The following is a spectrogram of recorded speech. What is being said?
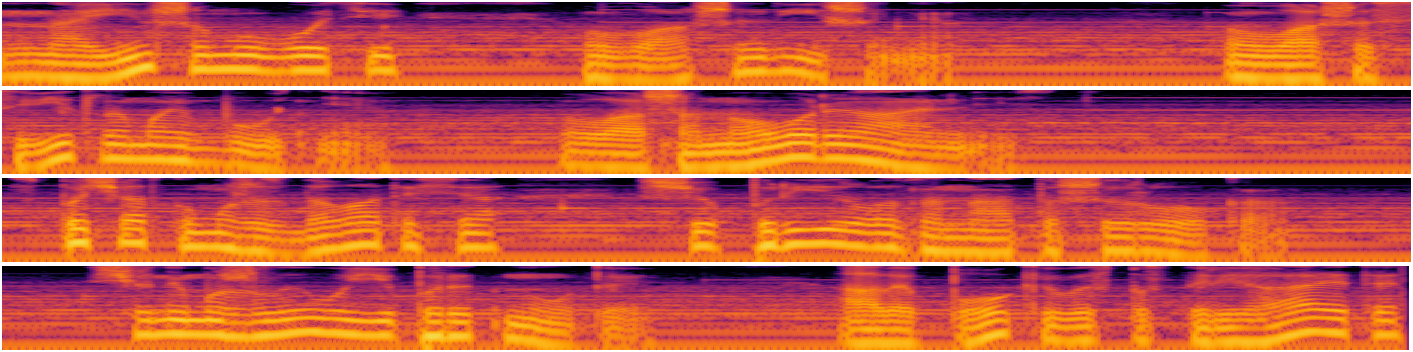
на іншому боці ваше рішення, ваше світле майбутнє, ваша нова реальність. Спочатку може здаватися, що прірва занадто широка, що неможливо її перетнути, але поки ви спостерігаєте,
